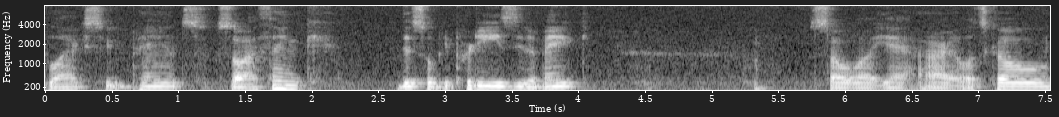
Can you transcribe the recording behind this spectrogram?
black suit pants. So I think this will be pretty easy to make. So uh, yeah, all right, let's go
